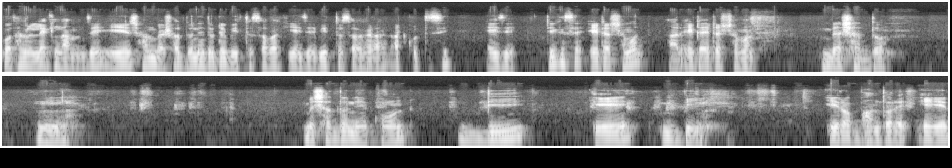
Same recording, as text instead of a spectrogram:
কথাগুলো লিখলাম যে এর সমান ব্যাসার্ধ নিয়ে দুটো বৃত্তচাপ আঁকি এই যে বৃত্তচাপ আট করতেছি এই যে, ঠিক আছে? এটার সমান আর এটা এটার সমান। ব্যাসার্ধ নিয়ে। ব্যাসার্ধ নিয়ে কোন ডি এ বি এর অভ্যন্তরে এর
